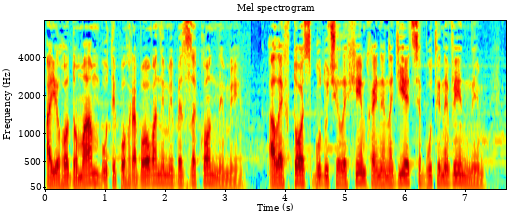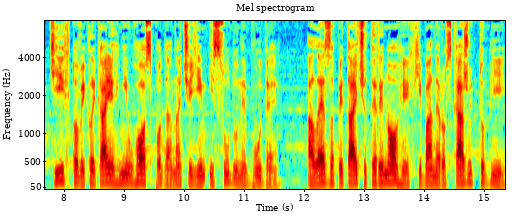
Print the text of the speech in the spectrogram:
а його домам бути пограбованими беззаконними. Але хтось, будучи лихим, хай не надіється бути невинним. Ті, хто викликає гнів Господа, наче їм і суду не буде. Але запитай чотириногих, хіба не розкажуть тобі,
